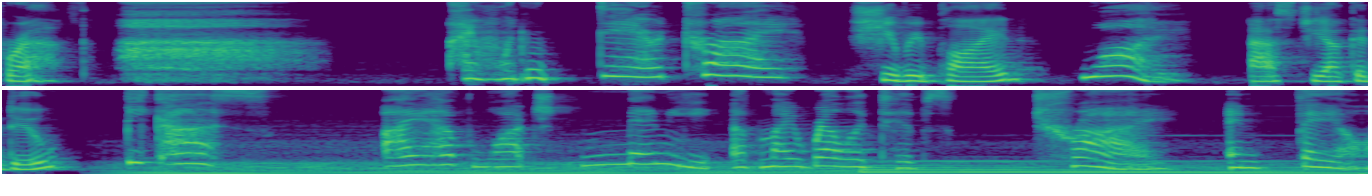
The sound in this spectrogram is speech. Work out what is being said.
breath. I wouldn't dare try, she replied. Why? asked Yuckadoo. Because I have watched many of my relatives try and fail.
